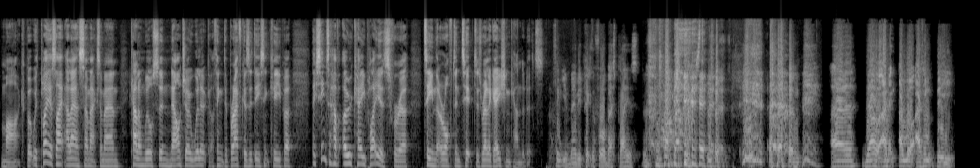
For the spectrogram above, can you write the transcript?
Mark. But with players like Allan Saint-Maximin, Callum Wilson, now Joe Willock, I think Dubravka's a decent keeper they seem to have okay players for a team that are often tipped as relegation candidates. I think you've maybe picked the four best players. um, uh, no, I think. I look, I think the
